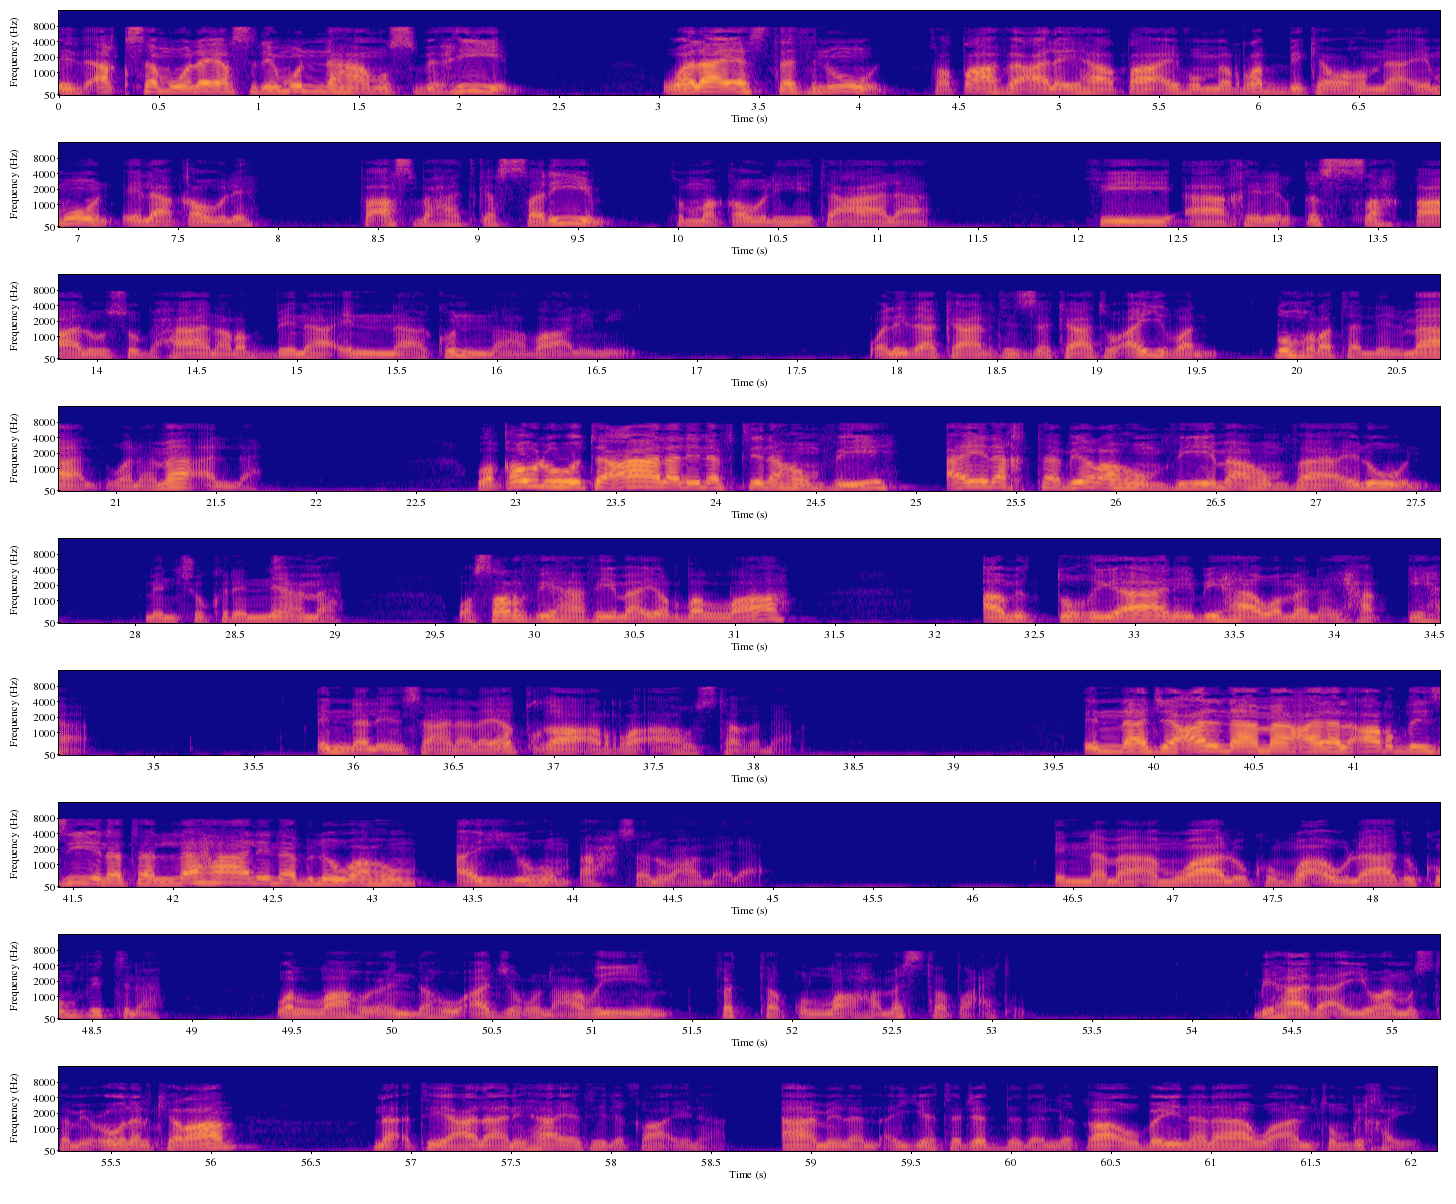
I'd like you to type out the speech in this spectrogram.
إذ أقسموا ليصرمنها مصبحين. ولا يستثنون فطاف عليها طائف من ربك وهم نائمون إلى قوله فأصبحت كالصريم ثم قوله تعالى في آخر القصة قالوا سبحان ربنا إنا كنا ظالمين. ولذا كانت الزكاة أيضا طهرة للمال ونماء له. وقوله تعالى لنفتنهم فيه أي نختبرهم فيما هم فاعلون؟ من شكر النعمة وصرفها فيما يرضى الله أم الطغيان بها ومنع حقها؟ إن الإنسان ليطغى أن رآه استغنى. إنا جعلنا ما على الأرض زينة لها لنبلوهم أيهم أحسن عملا. إنما أموالكم وأولادكم فتنة. والله عنده أجر عظيم. فاتقوا الله ما استطعتم. بهذا أيها المستمعون الكرام نأتي على نهاية لقائنا. آملا أن يتجدد اللقاء بيننا وأنتم بخير.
